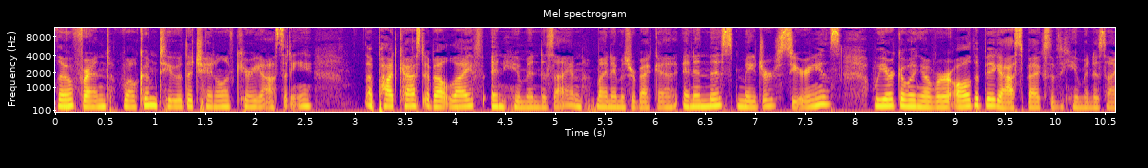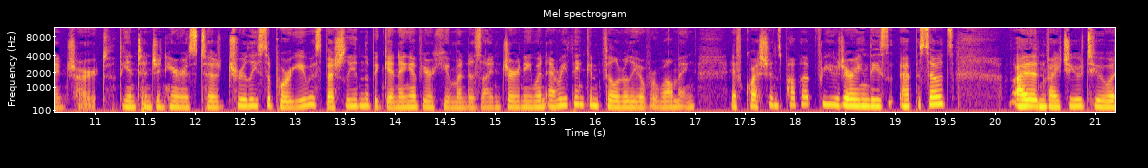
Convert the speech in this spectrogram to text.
Hello, friend. Welcome to the Channel of Curiosity, a podcast about life and human design. My name is Rebeka, and in this major series, we are going over all the big aspects of the human design chart. The intention here is to truly support you, especially in the beginning of your human design journey when everything can feel really overwhelming. If questions pop up for you during these episodes, I invite you to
